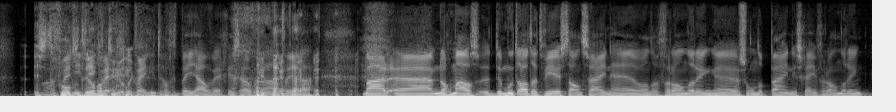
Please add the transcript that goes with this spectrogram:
is het voelt heel natuurlijk. Ik weet niet of het bij jou weg is over een aantal jaar. Maar uh, nogmaals, er moet altijd weerstand zijn. Hè? Want een verandering zonder pijn is geen verandering.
